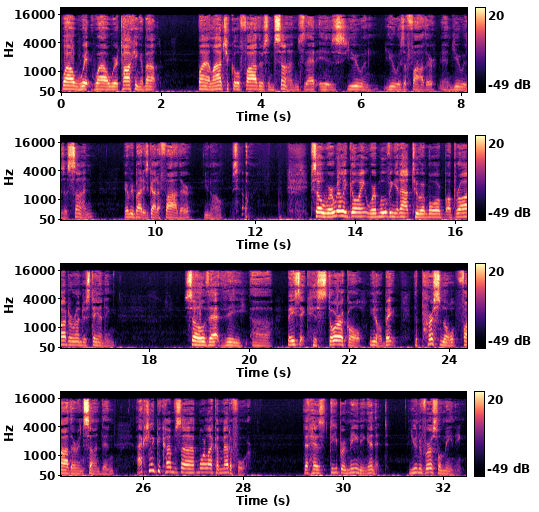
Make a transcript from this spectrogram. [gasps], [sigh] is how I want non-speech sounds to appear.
while we, while we're talking about biological fathers and sons, that is, you and you as a father and you as a son. Everybody's got a father, you know. [laughs] So, so we're really going, we're moving it out to a more a broader understanding, so that the uh, basic historical, you know, ba- the personal father and son then actually becomes uh, more like a metaphor that has deeper meaning in it, universal meaning.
